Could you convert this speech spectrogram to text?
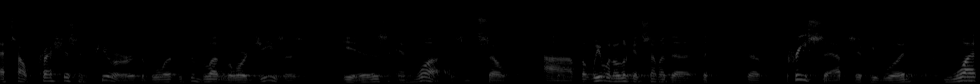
that's how precious and pure the blood, the blood of the Lord Jesus is and was. And so, uh, but we want to look at some of the, the, the precepts, if you would, what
